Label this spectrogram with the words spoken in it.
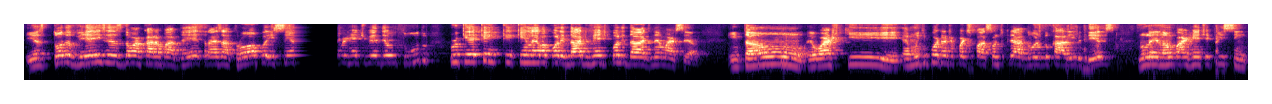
E eles, toda vez eles dão a cara bater, traz a tropa e sempre a gente vendeu tudo, porque quem, quem leva qualidade vende qualidade, né, Marcelo? Então, eu acho que é muito importante a participação de criadores do calibre deles no leilão com a gente aqui, sim.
